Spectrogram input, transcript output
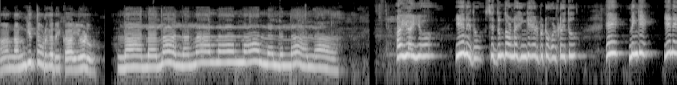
ಆ, ನನ್ಗಿಂತ ಹುಡುಗ ಬೇಕಾ ಹೇಳು ಲಾ ಲಾ ಲಾ ಲಾ ಲಾ ಲಾ ಲಾ ಲಾ ಲಾ ಲಾ ಲಾ ಅಯ್ಯಯ್ಯೋ ಏನಿದು ಸಿದ್ದೊಂದ ಅಣ್ಣ ಹಿಂಗೆ ಹೇಳ್ಬಿಟ್ಟು ಹೊರಟೋಯ್ತು ಏ ನಿಂಗೆ ಏನೇ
